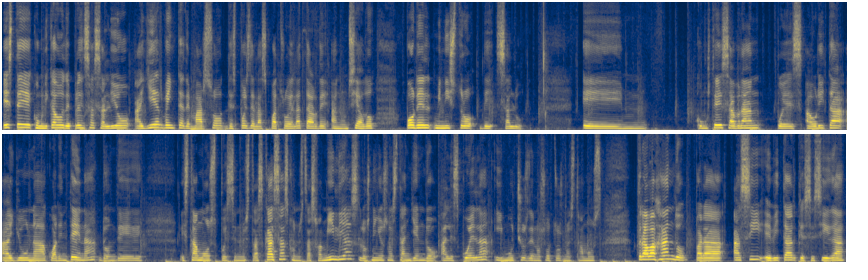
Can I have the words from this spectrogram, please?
Este comunicado de prensa salió ayer 20 de marzo después de las 4 de la tarde anunciado por el ministro de Salud. Em, como ustedes sabrán, pues ahorita hay una cuarentena donde estamos pues en nuestras casas con nuestras familias, los niños no están yendo a la escuela y muchos de nosotros no estamos trabajando para así evitar que se siga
